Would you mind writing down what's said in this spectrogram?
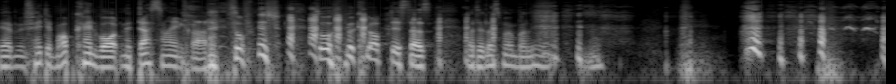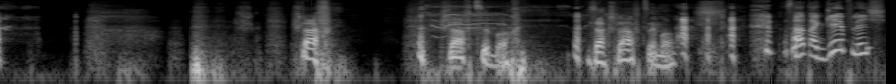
Ja, mir fällt überhaupt kein Wort mit das ein gerade. So, so bekloppt ist das. Warte, lass mal überlegen. Schlaf. Schlafzimmer. Ich sag Schlafzimmer. Es hat angeblich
